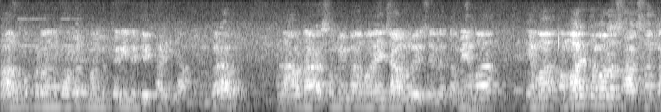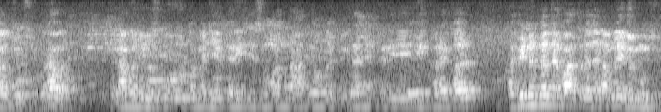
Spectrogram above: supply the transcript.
દારૂ પકડવાની બાબતમાં અમે કરીને દેખાડી છે બરાબર? અને આવનારા સમયમાં અમારે ચાલુ રહેશે, એટલે તમે એમાં એમાં અમારે તમારો સાથ સહકાર જોશે, બરાબર? એટલે બધી વસ્તુ તમે જે કરી છે, સમાજના આગેવાનો ભેગા થઈને કરી છે, એ ખરેખર અભિનંદનને પાત્ર છે અને અમને ગમ્યું છે.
